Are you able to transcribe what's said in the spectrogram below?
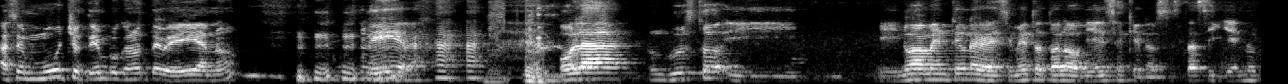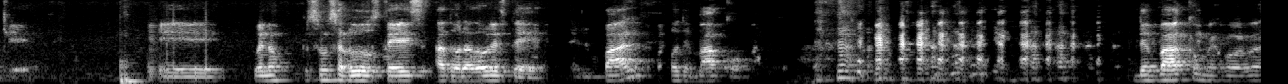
hace mucho tiempo que no te veía, ¿no? Sí. Hola, un gusto y y nuevamente un agradecimiento a toda la audiencia que nos está siguiendo, que, bueno, pues un saludo a ustedes, adoradores de, del Val o de Baco. de Baco mejor.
